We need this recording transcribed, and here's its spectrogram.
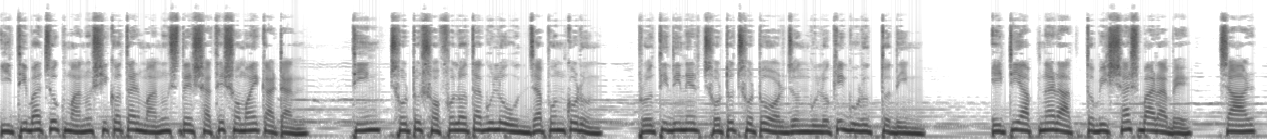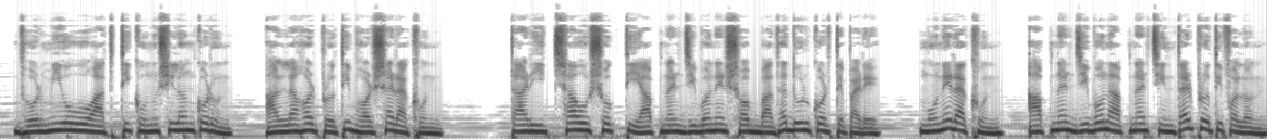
ইতিবাচক মানসিকতার মানুষদের সাথে সময় কাটান। তিন, ছোট সফলতাগুলো উদযাপন করুন। প্রতিদিনের ছোট ছোট অর্জনগুলোকে গুরুত্ব দিন। এটি আপনার আত্মবিশ্বাস বাড়াবে। চার, ধর্মীয় ও আত্মিক অনুশীলন করুন। আল্লাহর প্রতি ভরসা রাখুন। তার ইচ্ছা ও শক্তি আপনার জীবনের সব বাধা দূর করতে পারে। মনে রাখুন, আপনার জীবন আপনার চিন্তার প্রতিফলন।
